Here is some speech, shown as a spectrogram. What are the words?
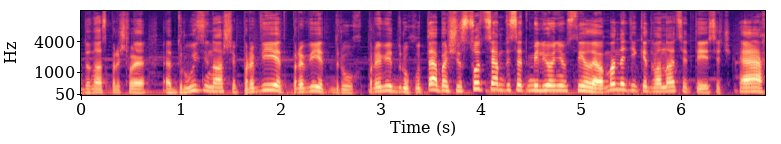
до нас прийшли е, друзі наші. Привіт, привіт, друг. Привіт, друг. У тебе 670 мільйонів сили, а в мене тільки 12 тисяч. Ех,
